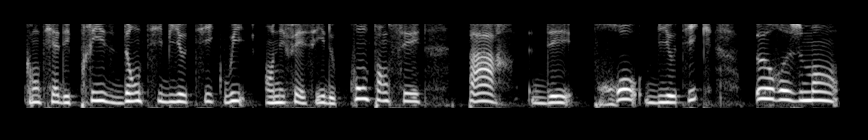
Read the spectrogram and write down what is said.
quand il y a des prises d'antibiotiques, oui, en effet, essayer de compenser par des probiotiques. Heureusement,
